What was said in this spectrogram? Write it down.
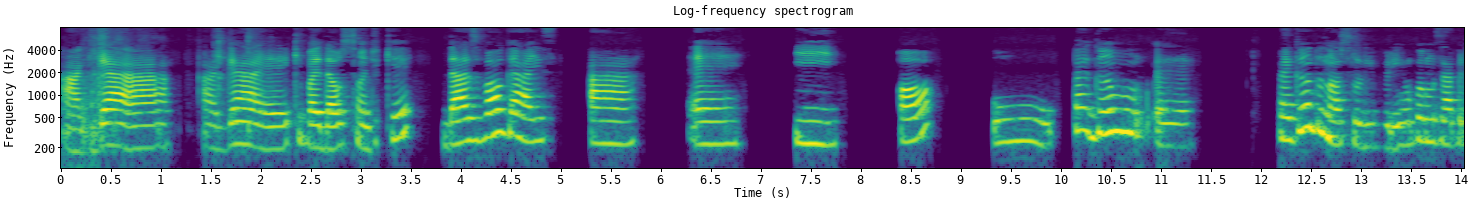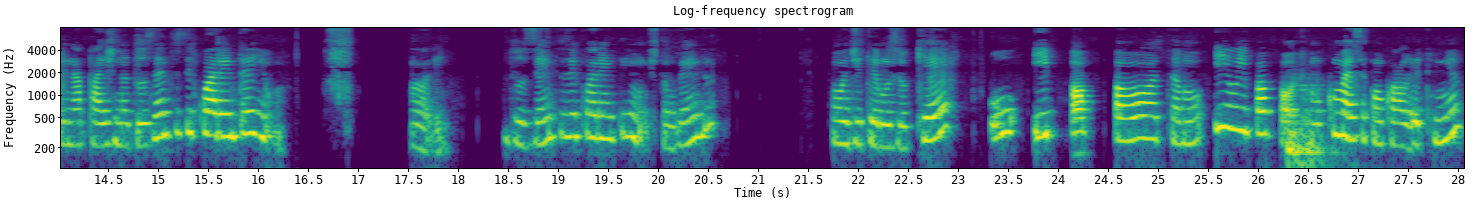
H, H é que vai dar o som de quê? Das vogais. A, E, I, O, U. Pegamos, é, Pegando o nosso livrinho, vamos abrir na página 241. Olhem, 241, estão vendo? Onde temos o quê? O hipopótamo. E o hipopótamo começa com qual letrinha?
